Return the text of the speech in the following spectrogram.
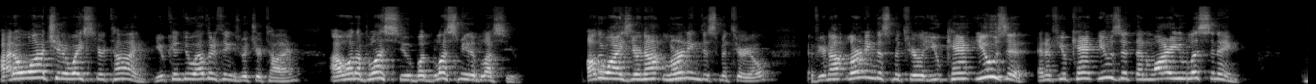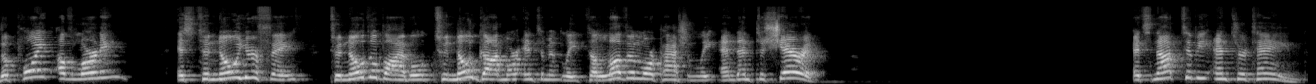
I don't want you to waste your time. You can do other things with your time. I want to bless you, but bless me to bless you. Otherwise, you're not learning this material. If you're not learning this material, you can't use it. And if you can't use it, then why are you listening? The point of learning is to know your faith, to know the Bible, to know God more intimately, to love Him more passionately, and then to share it. It's not to be entertained.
